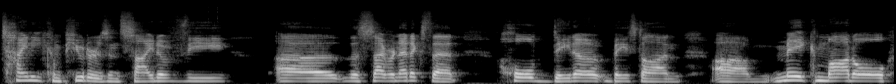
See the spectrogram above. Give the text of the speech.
tiny computers inside of the uh, the cybernetics that hold data based on um, make, model,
